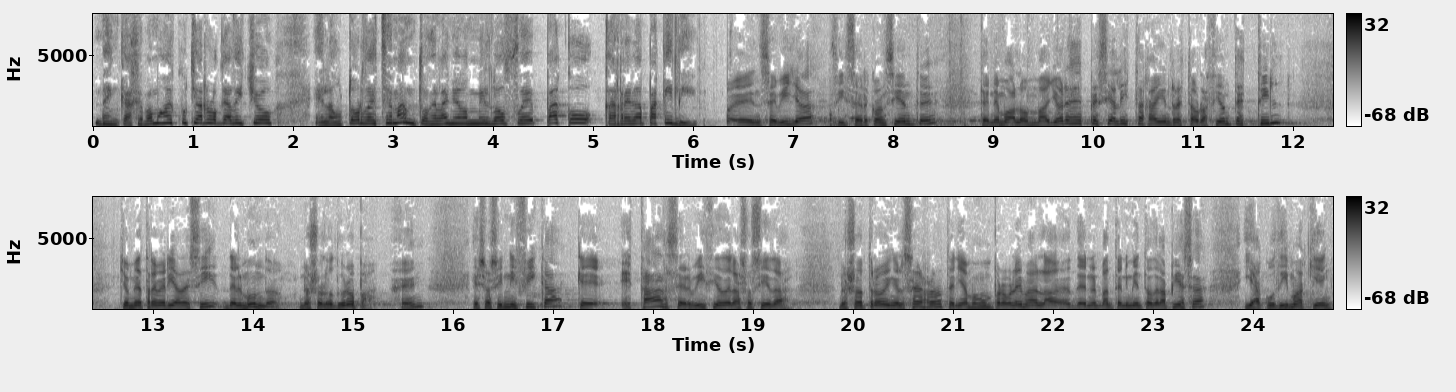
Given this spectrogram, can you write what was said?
de encaje. Vamos a escuchar lo que ha dicho el autor de este manto en el año 2002 fue Paco Carrera Paquili. En Sevilla, sin ser consciente, tenemos a los mayores especialistas que hay en restauración textil, yo me atrevería a decir, del mundo, no solo de Europa. ¿eh? Eso significa que está al servicio de la sociedad. Nosotros en el Cerro teníamos un problema en el mantenimiento de la pieza y acudimos a quién?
